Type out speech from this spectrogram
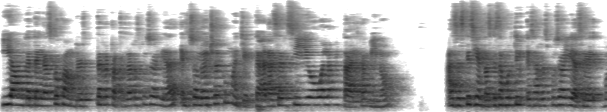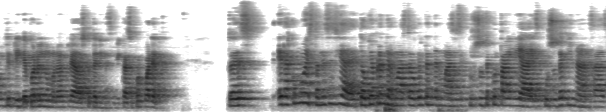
y aunque tengas co-founders, te repartes la responsabilidad, el solo hecho de como llegar a ser CEO a la mitad del camino haces que sientas que esa, esa responsabilidad se multiplique por el número de empleados que tenías, en mi caso por 40. Entonces, era como esta necesidad de tengo que aprender más, tengo que entender más, hice cursos de contabilidad, hice cursos de finanzas,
